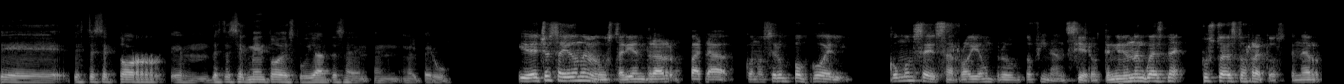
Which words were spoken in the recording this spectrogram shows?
de, este sector, em, de este segmento de estudiantes en, en, el Perú. Y de hecho es ahí donde me gustaría entrar para conocer un poco el cómo se desarrolla un producto financiero, teniendo en cuenta justo estos retos, tener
